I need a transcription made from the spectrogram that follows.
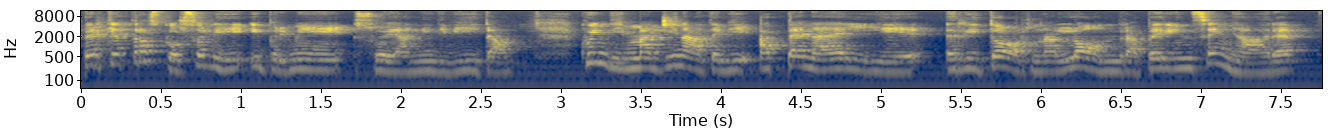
perché ha trascorso lì i primi suoi anni di vita. Quindi immaginatevi appena egli ritorna a Londra per insegnare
